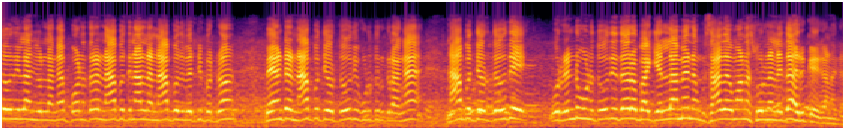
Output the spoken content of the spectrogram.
தொகுதிலாம் சொல்லாங்க போன தடவை நாற்பத்தி நாலில் நாற்பது வெற்றி பெற்றோம். என்கிட்ட நாற்பத்தி ஒரு தொகுதி கொடுத்துருக்குறாங்க. நாற்பத்தி ஒரு தொகுதி ஒரு ரெண்டு மூணு தொகுதி தவிர பாக்கி எல்லாமே நமக்கு சாதகமான சூழ்நிலை தான் இருக்குது கணக்கு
